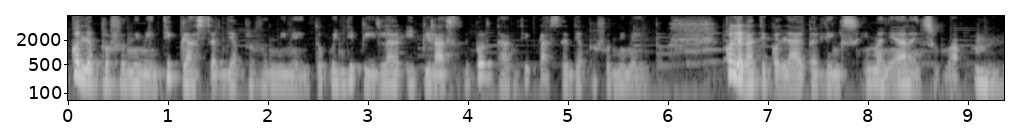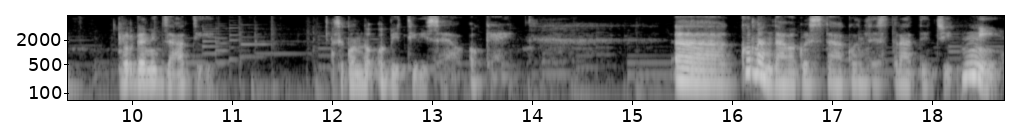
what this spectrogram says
con gli approfondimenti, i cluster di approfondimento, quindi pillar, i pilastri portanti, i cluster di approfondimento, collegati con gli hyperlinks in maniera, insomma, mm, organizzati secondo obiettivi SEO. Ok. Uh, come andava questa content strategy? Ni,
